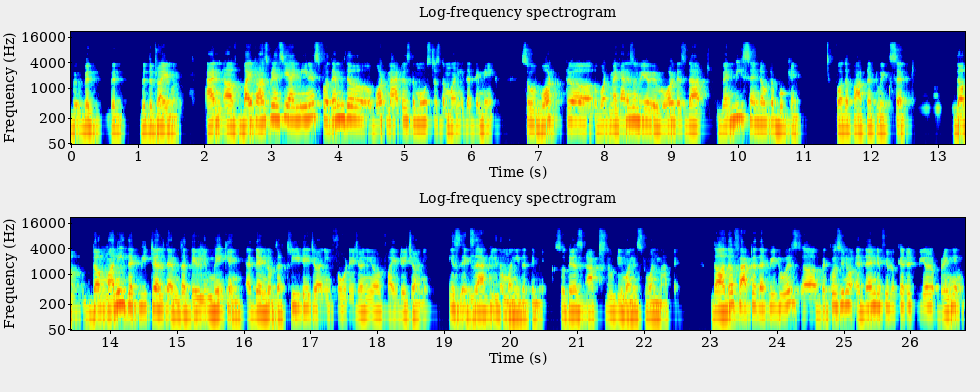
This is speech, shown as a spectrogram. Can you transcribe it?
with, with, with the driver. And by transparency, I mean is for them, the what matters the most is the money that they make so what uh, what mechanism we have evolved is that when we send out a booking for the partner to accept, the the money that we tell them that they will be making at the end of the three day journey, four day journey, or five day journey is exactly the money that they make. So there's absolutely one is to one mapping. The other factor that we do is uh, because you know at the end, if you look at it, we are bringing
